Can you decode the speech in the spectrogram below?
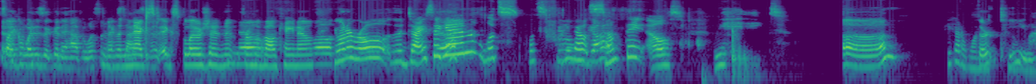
It's like when is it gonna happen? What's the the next next, accident? explosion from the volcano Well, you want to roll the dice Yeah. again let's let's find out something else we hate um you got a one 13.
